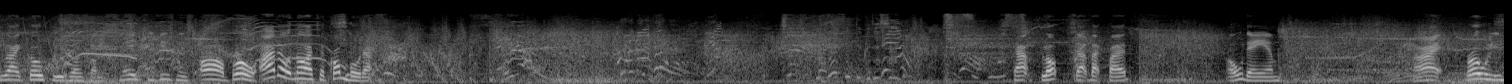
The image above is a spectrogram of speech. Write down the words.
UI Goku is on some snaky business. Oh, bro, I don't know how to combo that. That flopped. That backfired. Oh, damn. Alright, Broly.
